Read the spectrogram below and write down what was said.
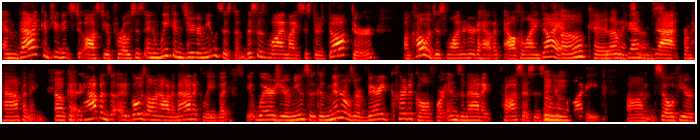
And that contributes to osteoporosis and weakens your immune system. This is why my sister's doctor, oncologist, wanted her to have an alkaline diet Okay, to that makes prevent sense. that from happening. Okay. Because it happens, it goes on automatically, but it wears your immune system because minerals are very critical for enzymatic processes in your Mhm. body. Um, so if you're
